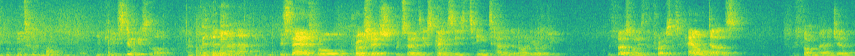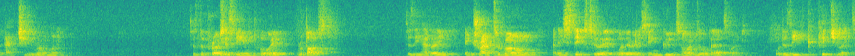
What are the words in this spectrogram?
it still gets love. it stands for Process, Returns, Expenses, Team Talent and Ideology. The first one is the process. How does the fund manager actually run money? Does the process he employ robust? Does he have a, a track to run on and he sticks to it whether it's in good times or bad times? Or does he capitulate?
